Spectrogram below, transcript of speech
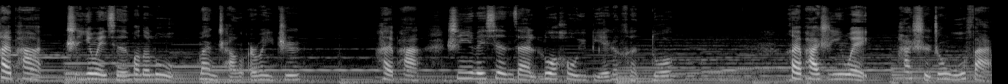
害怕是因为前方的路漫长而未知，害怕是因为现在落后于别人很多，害怕是因为怕始终无法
